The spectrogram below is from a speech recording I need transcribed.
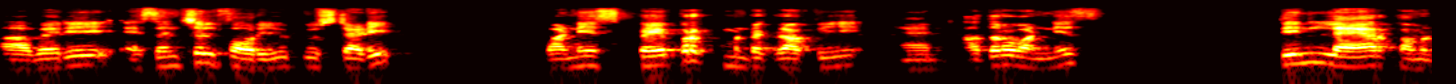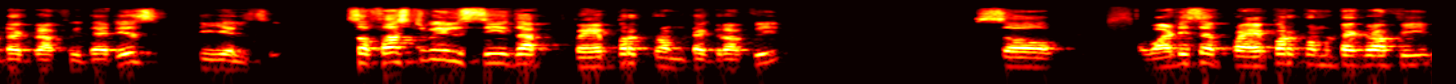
uh, very essential for you to study. One is paper chromatography and other one is thin layer chromatography that is TLC. So first we'll see the paper chromatography. So what is a paper chromatography?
